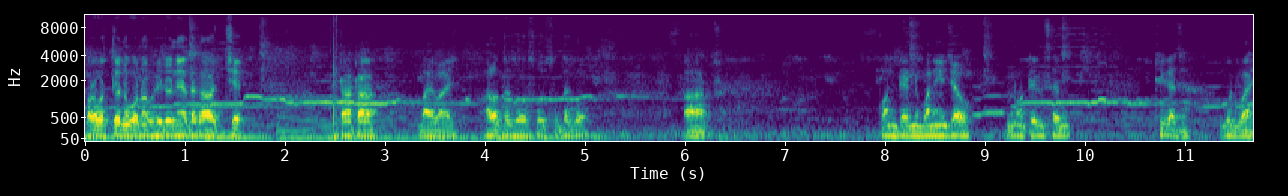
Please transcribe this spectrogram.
পরবর্তী অন্য কোনো ভিডিও নিয়ে দেখা হচ্ছে। টাটা বাই বাই ভালো থেকো, সুস্থ থেকো। আর কন্টেন্ট বানিয়ে যাও নো টেনশন ঠিক আছে গুড বাই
